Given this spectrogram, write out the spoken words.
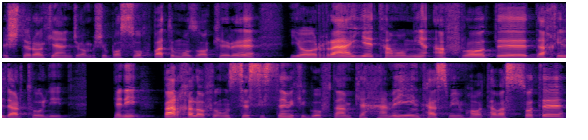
اشتراکی انجام بشه با صحبت و مذاکره یا رأی تمامی افراد دخیل در تولید. یعنی برخلاف اون سه سیستمی که گفتم که همه این تصمیم ها توسط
